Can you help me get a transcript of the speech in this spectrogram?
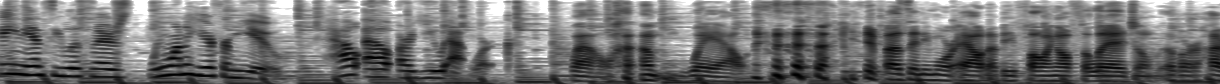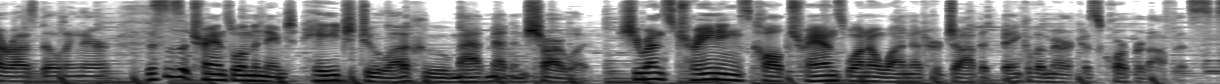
Hey, Nancy listeners, we want to hear from you. How out are you at work? Wow, I'm way out. if I was any more out, I'd be falling off the ledge of our high rise building there. This is a trans woman named Paige Jula who Matt met in Charlotte. She runs trainings called Trans 101 at her job at Bank of America's corporate office.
